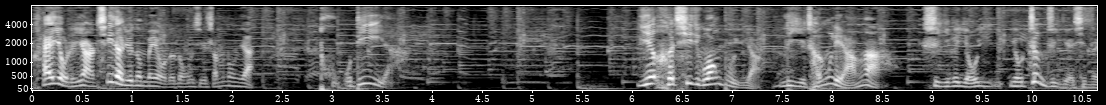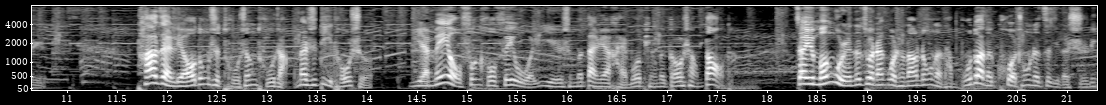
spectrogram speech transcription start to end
还有着样戚家军都没有的东西，什么东西啊？土地呀！也和戚继光不一样，李成梁啊是一个有有政治野心的人。他在辽东是土生土长，那是地头蛇，也没有封侯非我意，什么但愿海波平的高尚道德。在与蒙古人的作战过程当中呢，他不断的扩充着自己的实力。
